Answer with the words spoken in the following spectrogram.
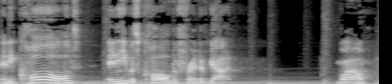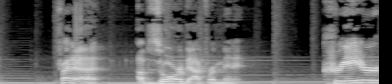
And he called, and he was called the friend of God. Wow. Try to absorb that for a minute. Creator,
